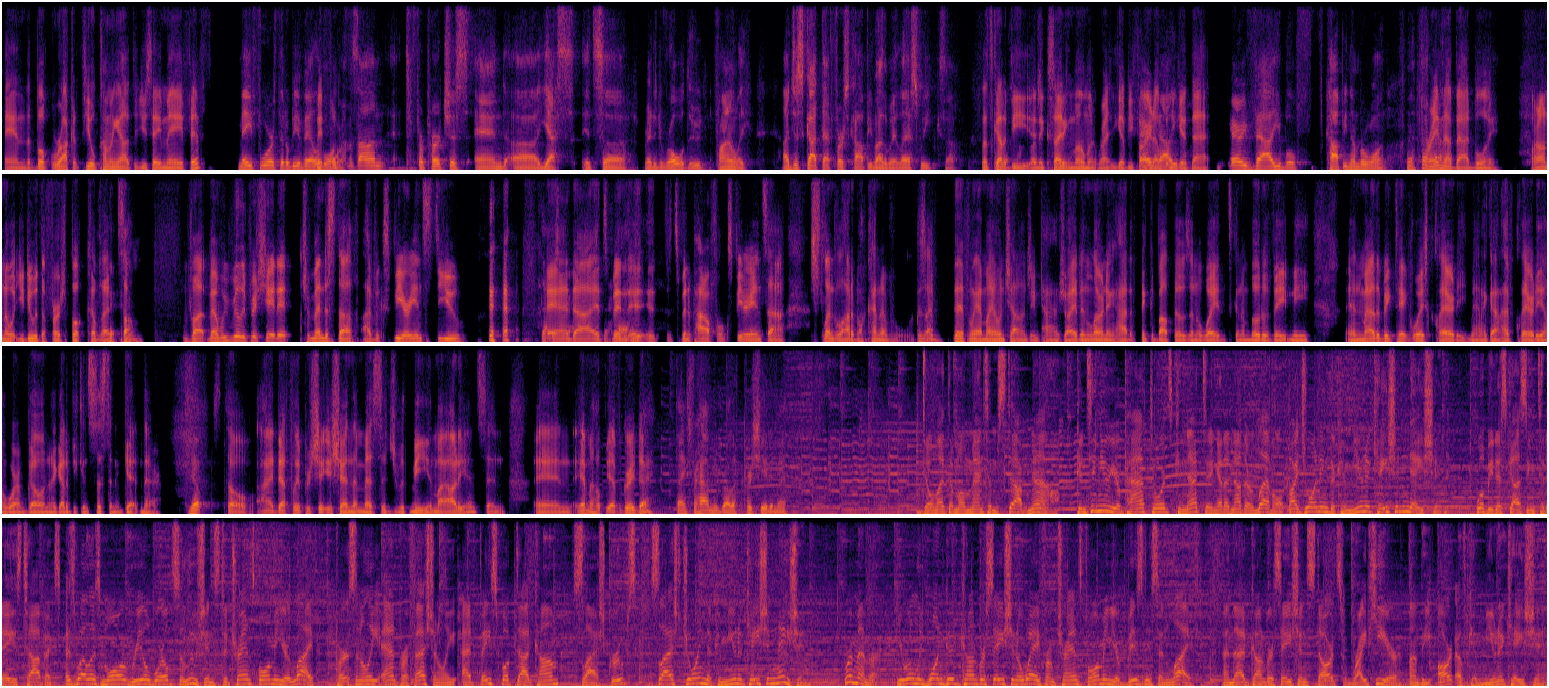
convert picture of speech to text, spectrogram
And the book Rocket Fuel coming out. Did you say May fifth? May 4th, it'll be available on Amazon for purchase. And uh, yes, it's uh, ready to roll, dude. Finally. I just got that first copy, by the way, last week. So that's got to be an exciting moment, right? You got to be fired up when you get that. Very valuable copy number one. Frame that bad boy. I don't know what you do with the first book of that something. But man, we really appreciate it. Tremendous stuff. I've experienced you and uh, it's been it, has been a powerful experience. Uh, just learned a lot about kind of because I've definitely had my own challenging times, right? And learning how to think about those in a way that's going to motivate me. And my other big takeaway is clarity. Man, I got to have clarity on where I'm going, and I got to be consistent in getting there. Yep. So I definitely appreciate you sharing that message with me and my audience. And and Em, I hope you have a great day. Thanks for having me, brother. Appreciate it, man. Don't let the momentum stop now. Continue your path towards connecting at another level by joining the Communication Nation. We'll be discussing today's topics as well as more real world solutions to transforming your life personally and professionally at facebook.com slash groups slash join the communication nation. Remember, you're only one good conversation away from transforming your business and life, and that conversation starts right here on The Art of Communication.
